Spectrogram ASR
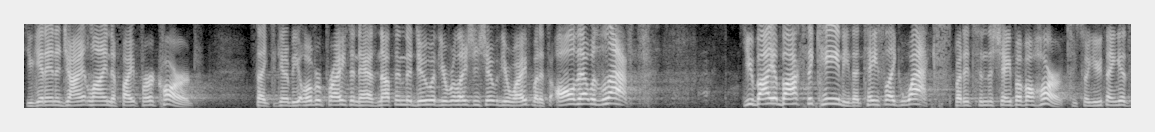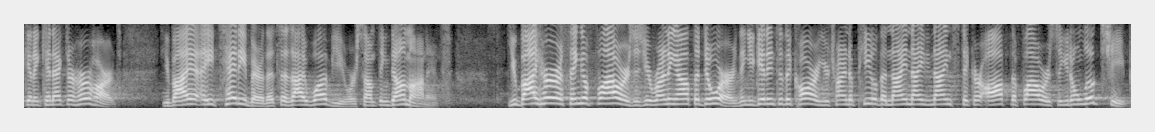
You get in a giant line to fight for a card. It's like it's going to be overpriced and it has nothing to do with your relationship with your wife, but it's all that was left. You buy a box of candy that tastes like wax, but it's in the shape of a heart, so you think it's going to connect to her heart. You buy a teddy bear that says, I love you, or something dumb on it. You buy her a thing of flowers as you're running out the door. And then you get into the car and you're trying to peel the $9.99 sticker off the flowers so you don't look cheap.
